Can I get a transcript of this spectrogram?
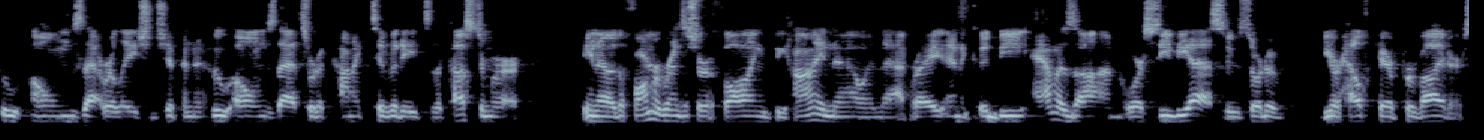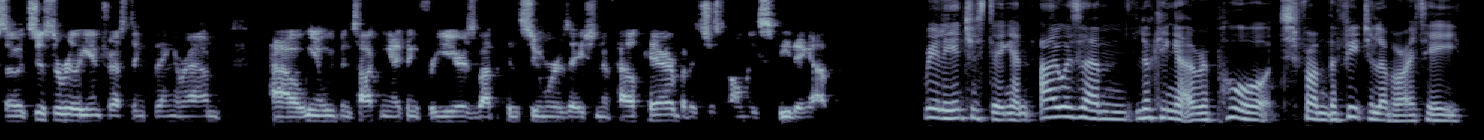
who owns that relationship and who owns that sort of connectivity to the customer, you know, the pharma brands are sort of falling behind now in that, right? And it could be Amazon or CVS, who's sort of your healthcare provider. So it's just a really interesting thing around how, you know, we've been talking, I think, for years about the consumerization of healthcare, but it's just only speeding up. Really interesting. And I was um, looking at a report from the Future Laboratory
